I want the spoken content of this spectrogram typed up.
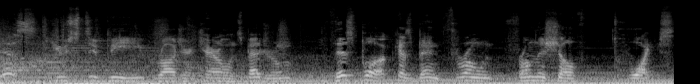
This used to be Roger and Carolyn's bedroom. This book has been thrown from the shelf twice.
